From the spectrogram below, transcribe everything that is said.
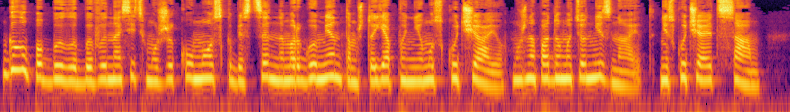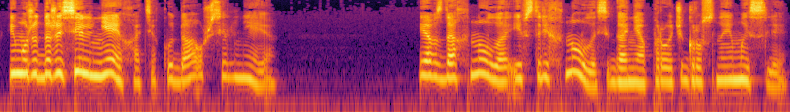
Глупо было бы выносить мужику мозг бесценным аргументом, что я по нему скучаю. Можно подумать, он не знает, не скучает сам и, может, даже сильнее, хотя куда уж сильнее. Я вздохнула и встряхнулась, гоня прочь грустные мысли.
